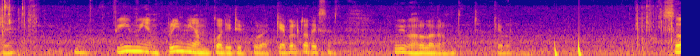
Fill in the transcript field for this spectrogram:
যে প্রিমিয়াম প্রিমিয়াম কোয়ালিটির পুরো কেবলটা দেখছেন? খুবই ভালো লাগার মতো কেবল। সো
